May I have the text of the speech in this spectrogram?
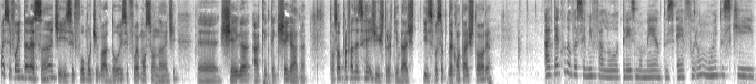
Mas se for interessante e se for motivador e se for emocionante, é, chega a quem tem que chegar, né? Então, só para fazer esse registro aqui. Da... E se você puder contar a história. Até quando você me falou três momentos, é, foram muitos que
